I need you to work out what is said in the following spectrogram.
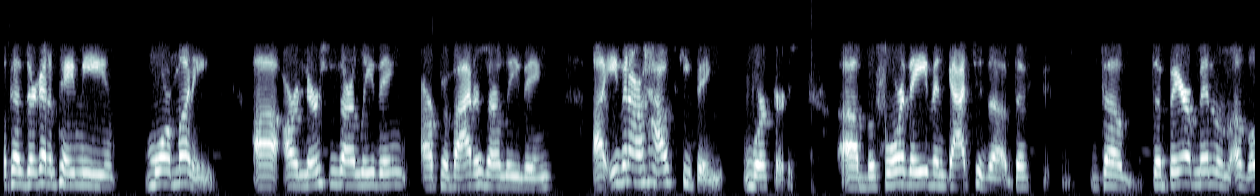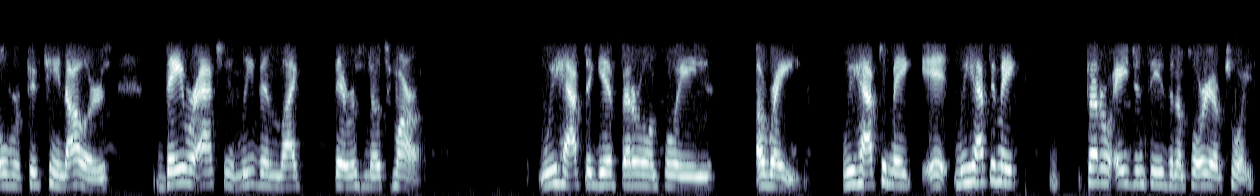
because they're going to pay me more money. Uh, our nurses are leaving, our providers are leaving, uh, even our housekeeping workers. Uh, before they even got to the, the the the bare minimum of over fifteen dollars, they were actually leaving like there was no tomorrow we have to give federal employees a raise. We have to make it. We have to make federal agencies an employer of choice.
